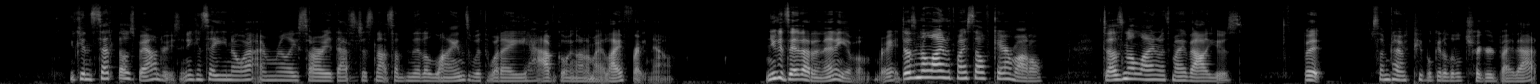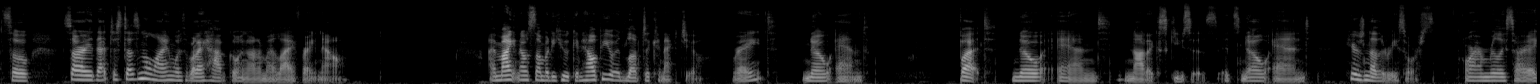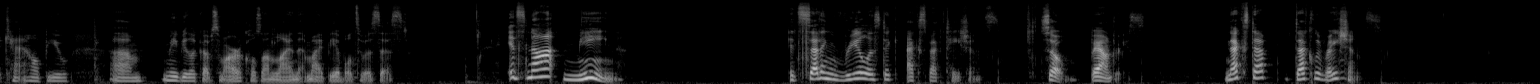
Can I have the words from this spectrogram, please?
you can set those boundaries and you can say, you know what, I'm really sorry. That's just not something that aligns with what I have going on in my life right now. And you could say that in any of them, right? It doesn't align with my self care model, doesn't align with my values. But sometimes people get a little triggered by that. So, sorry, that just doesn't align with what I have going on in my life right now. I might know somebody who can help you. I'd love to connect you, right? No and. But no and not excuses. It's no and here's another resource or I'm really sorry I can't help you. Um, maybe look up some articles online that might be able to assist. It's not mean, it's setting realistic expectations. So, boundaries. Next step declarations.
